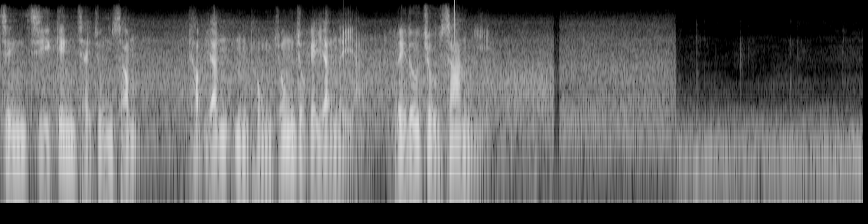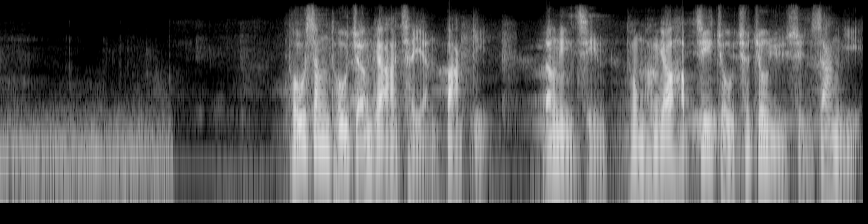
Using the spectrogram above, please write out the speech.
政治經濟中心，吸引唔同種族嘅印尼人嚟到做生意。土生土长嘅阿齐人百杰，两年前同朋友合资做出租渔船生意。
